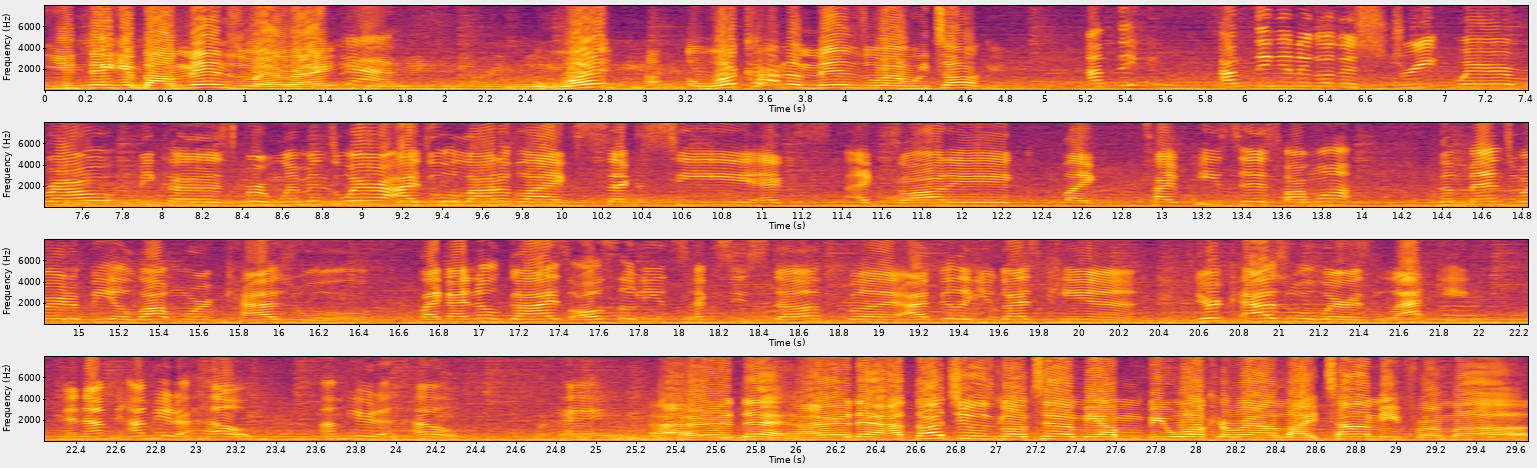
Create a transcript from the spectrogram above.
you thinking about menswear, right? Yeah. What what kind of menswear are we talking? I'm thinking I'm thinking to go the streetwear route because for women's wear I do a lot of like sexy, ex- exotic like type pieces. So I want the menswear to be a lot more casual. Like I know guys also need sexy stuff, but I feel like you guys can't. Your casual wear is lacking, and I'm I'm here to help. I'm here to help. Okay. I heard that. I heard that. I thought you was gonna tell me I'm gonna be walking around like Tommy from uh,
